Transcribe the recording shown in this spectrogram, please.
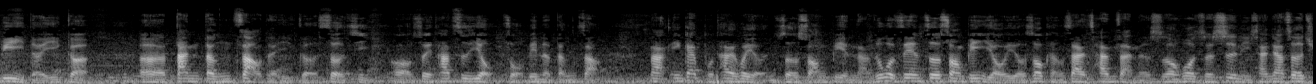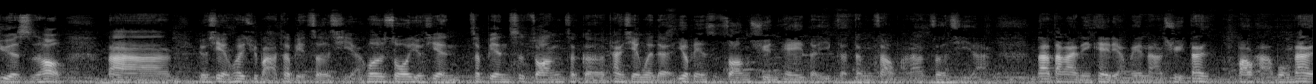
立的一个呃单灯罩的一个设计哦，所以它只有左边的灯罩。那应该不太会有人遮双边呐。如果这边遮双边有，有时候可能在参展的时候，或者是你参加车聚的时候，那有些人会去把它特别遮起来，或者说有些人这边是装这个碳纤维的，右边是装熏黑的一个灯罩，把它遮起来。那当然你可以两边拿去，但包卡泵。但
